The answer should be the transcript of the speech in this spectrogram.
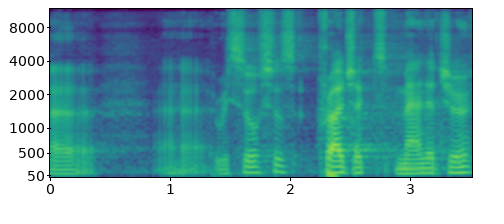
uh, uh, resources project manager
